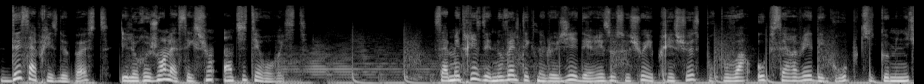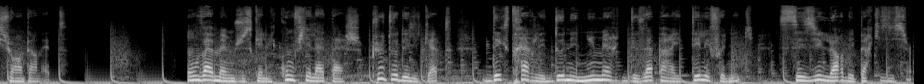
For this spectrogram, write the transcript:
Dès sa prise de poste, il rejoint la section antiterroriste. Sa maîtrise des nouvelles technologies et des réseaux sociaux est précieuse pour pouvoir observer des groupes qui communiquent sur Internet. On va même jusqu'à lui confier la tâche, plutôt délicate, d'extraire les données numériques des appareils téléphoniques saisis lors des perquisitions.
